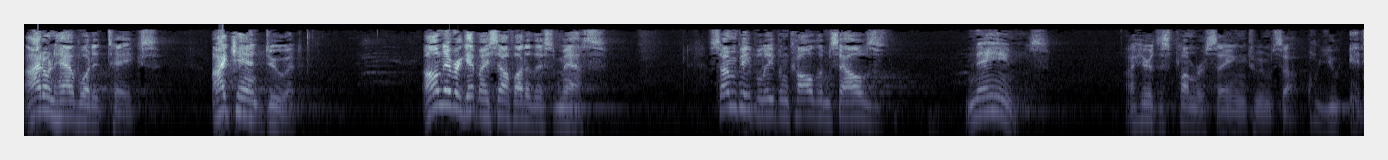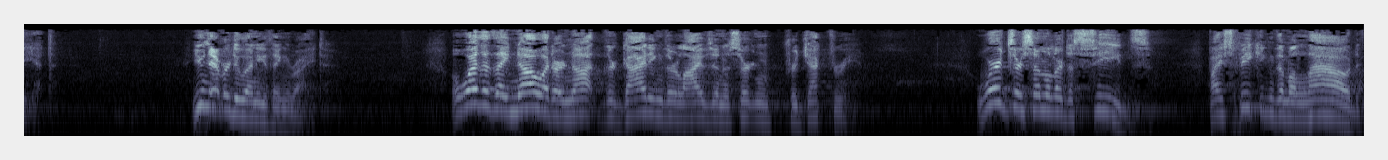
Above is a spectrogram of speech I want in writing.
I don't have what it takes. I can't do it. I'll never get myself out of this mess. Some people even call themselves names. I hear this plumber saying to himself, Oh, you idiot. You never do anything right. Well, whether they know it or not, they're guiding their lives in a certain trajectory. Words are similar to seeds. By speaking them aloud,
